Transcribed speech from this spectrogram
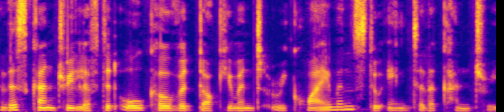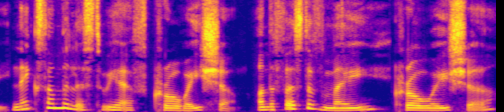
this country lifted all COVID document requirements to enter the country. Next on the list, we have Croatia. On the 1st of May, Croatia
